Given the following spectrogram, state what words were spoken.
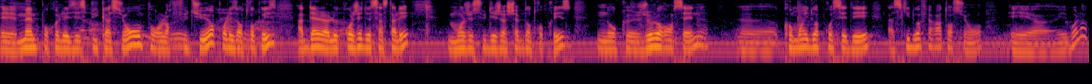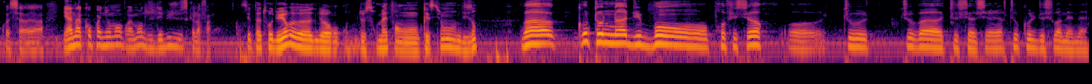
et même pour les explications, pour leur futur, pour les entreprises. Abdel a le projet de s'installer. Moi, je suis déjà chef d'entreprise, donc euh, je le renseigne, comment il doit procéder, à ce qu'il doit faire attention, euh, et, voilà, quoi. Il y a un accompagnement vraiment du début jusqu'à la fin. C'est pas trop dur euh, de, se remettre en question, disons? Bah, Quand on a du bon professeur, euh, tout, va tout seul, tout coule de soi-même. Hein.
